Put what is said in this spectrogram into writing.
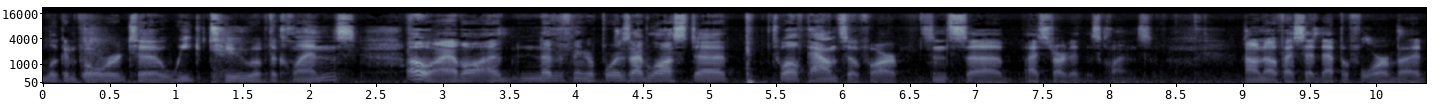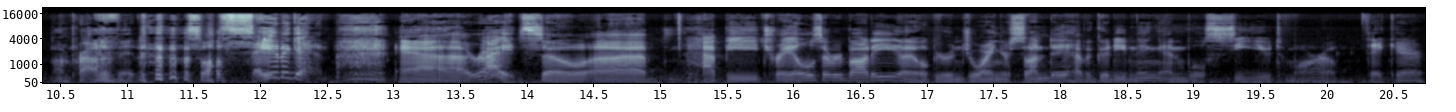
looking forward to week two of the cleanse. Oh, I have all, another thing to report is I've lost uh, 12 pounds so far since uh, I started this cleanse. I don't know if I said that before, but I'm proud of it. so I'll say it again. All right. So uh, happy trails, everybody. I hope you're enjoying your Sunday. Have a good evening, and we'll see you tomorrow. Take care.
